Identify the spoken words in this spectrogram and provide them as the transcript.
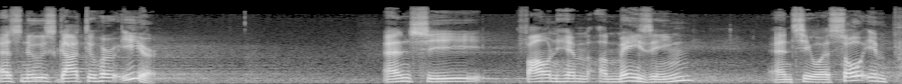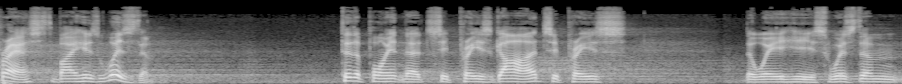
as news got to her ear. And she found him amazing, and she was so impressed by his wisdom to the point that she praised God, she praised the way his wisdom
